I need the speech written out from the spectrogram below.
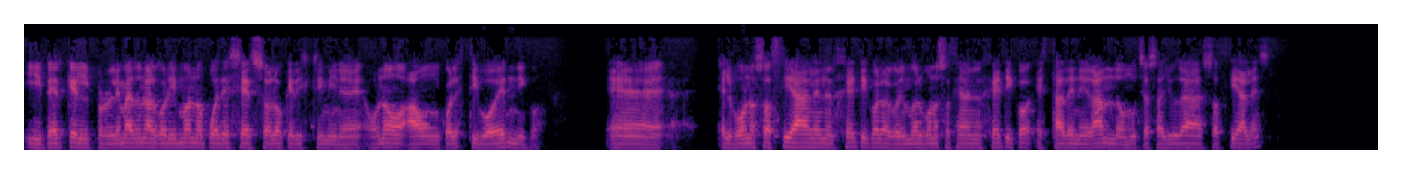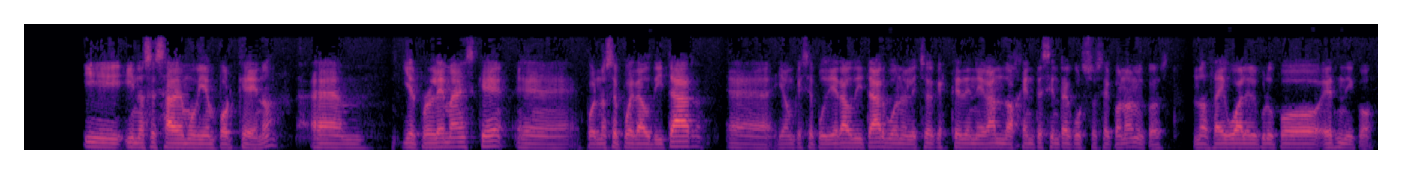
y, ver que el problema de un algoritmo no puede ser solo que discrimine o no a un colectivo étnico, eh, el bono social energético, el algoritmo del bono social energético está denegando muchas ayudas sociales y, no se sabe muy bien por qué, ¿no? Em, y el problema es que eh, pues no se puede auditar eh, y aunque se pudiera auditar, bueno, el hecho de que esté denegando a gente sin recursos económicos, nos da igual el grupo étnico,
